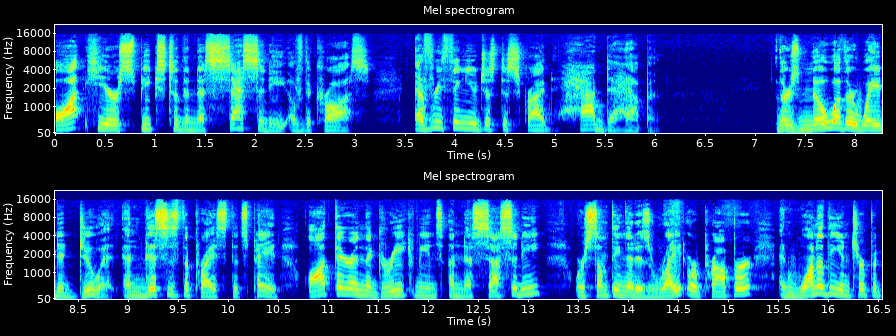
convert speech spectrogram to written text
Ought here speaks to the necessity of the cross. Everything you just described had to happen. There's no other way to do it, and this is the price that's paid. Ought there in the Greek means a necessity or something that is right or proper. And one of the interpret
